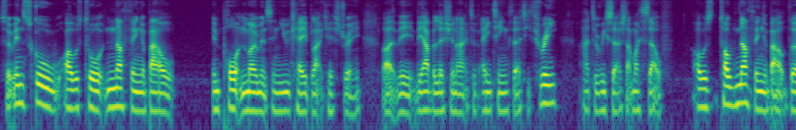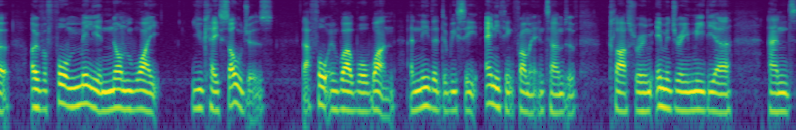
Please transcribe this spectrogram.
So in school, I was taught nothing about important moments in UK black history, like the, the Abolition Act of 1833. I had to research that myself. I was told nothing about the over 4 million non white UK soldiers that fought in World War One, and neither did we see anything from it in terms of classroom imagery, media, and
